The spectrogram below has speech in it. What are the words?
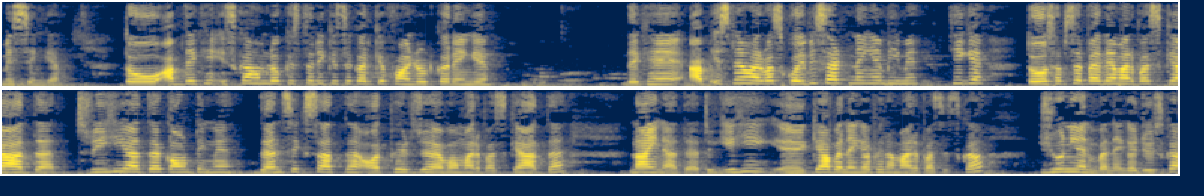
मिसिंग है। तो अब देखें इसका हम लोग किस तरीके से करके फाइंड आउट करेंगे। देखें, अब इसमें हमारे पास कोई भी सेट नहीं है बी में, ठीक है? तो सबसे पहले हमारे पास क्या आता है? थ्री ही आता है काउंटिंग में देन सिक्स आता है, और फिर जो है वो हमारे पास क्या आता है? नाइन आता है। तो यही क्या बनेगा फिर हमारे पास इसका यूनियन बनेगा, जो इसका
